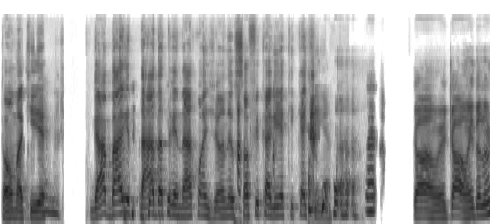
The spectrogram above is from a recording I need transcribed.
Toma aqui. Gabaritada a treinar com a Jana. Eu só ficarei aqui quietinha. Calma, calma, ainda não,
